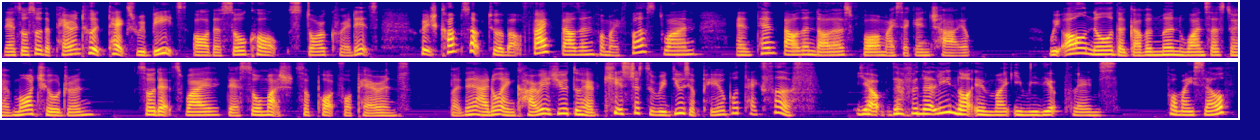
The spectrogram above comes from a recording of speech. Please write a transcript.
There's also the Parenthood Tax Rebates, or the so called store credits, which comes up to about 5,000 for my first one and $10,000 for my second child. We all know the government wants us to have more children, so that's why there's so much support for parents. But then I don't encourage you to have kids just to reduce your payable taxes. Yup, definitely not in my immediate plans. For myself,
